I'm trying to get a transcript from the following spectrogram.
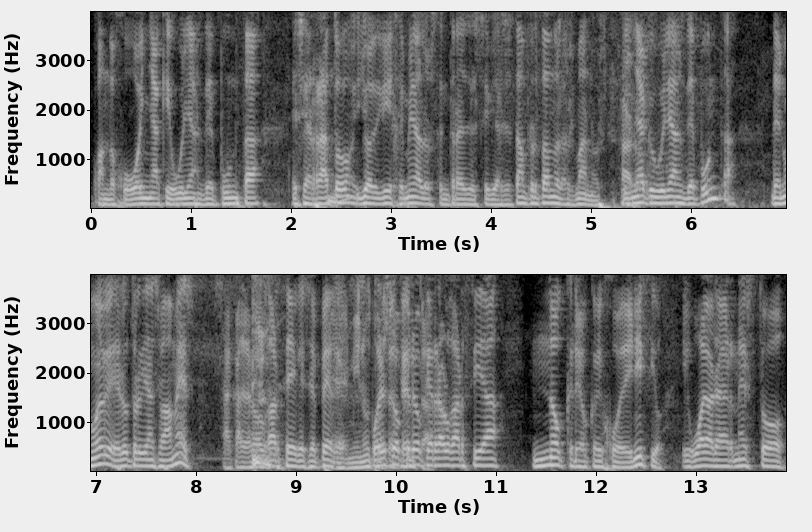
cuando jugó Iñaki Williams de punta. Ese rato yo dije, mira los centrales del Sevilla, se están frotando las manos. Iñaki Williams de punta, de nueve, el otro día en Samamés, saca a Raúl García que se pegue. El minuto Por eso 70. creo que Raúl García no creo que hoy juegue de inicio. Igual ahora Ernesto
